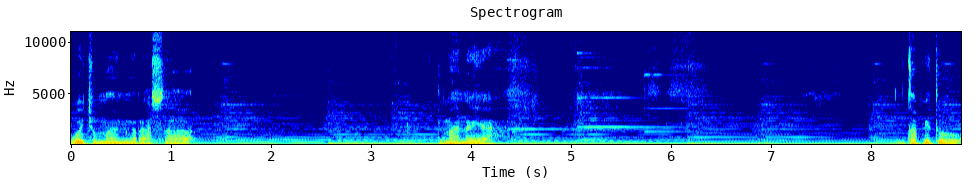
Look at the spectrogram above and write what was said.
Gue cuman ngerasa gimana ya tapi itu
